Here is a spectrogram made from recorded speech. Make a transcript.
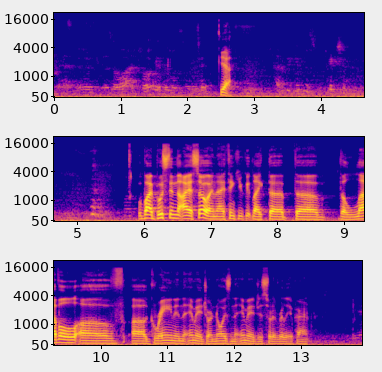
Yeah, and it, there's a lot of focus. It looks like. Yeah. How did we get this picture? By boosting the ISO, and I think you could like the the the level of uh, grain in the image or noise in the image is sort of really apparent. Yeah.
